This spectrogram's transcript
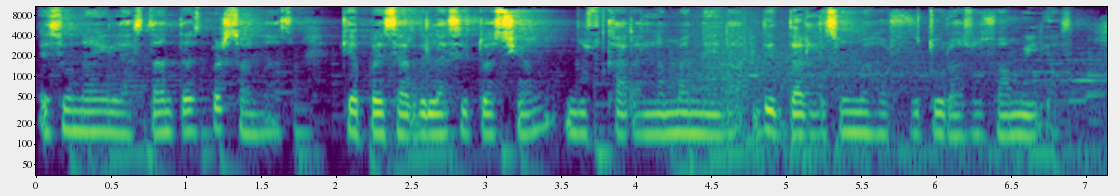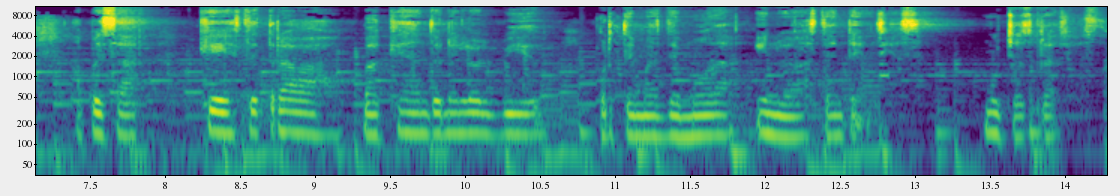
es una de las tantas personas que a pesar de la situación buscarán la manera de darles un mejor futuro a sus familias, a pesar que este trabajo va quedando en el olvido por temas de moda y nuevas tendencias. Muchas gracias.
